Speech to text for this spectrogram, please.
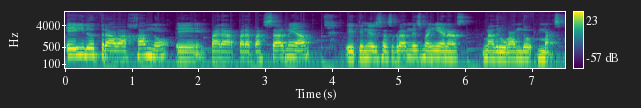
he ido trabajando eh, para, pasarme a eh, tener esas grandes mañanas madrugando más.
